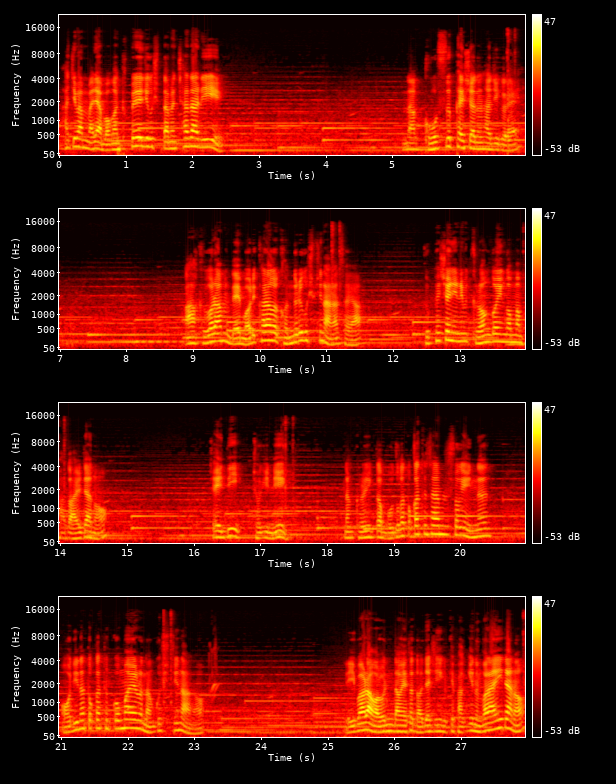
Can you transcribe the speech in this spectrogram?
하지만 말야 뭔가 특별해지고 싶다면 차라리 나 고스 패션을 하지 그래. 아 그거라면 내 머리카락을 건드리고 싶진 않아서야. 그 패션 이름이 그런 거인 것만 봐도 알잖아. 제이디 저기 닉난 그러니까 모두가 똑같은 사람들 속에 있는 어디나 똑같은 꼬마애로 남고 싶진 않아 리버랑 어울린다고 해서 너 자신이 그렇게 바뀌는 건 아니잖아.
